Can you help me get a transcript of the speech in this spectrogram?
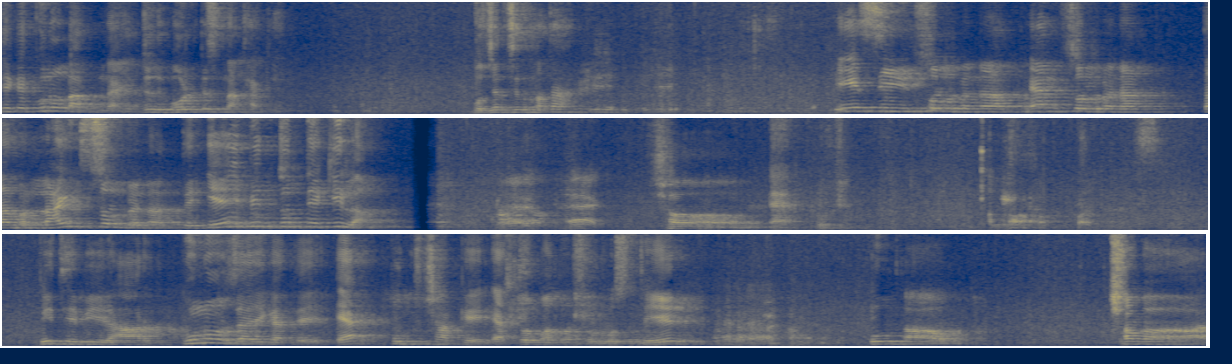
থেকে কোনো লাভ নাই, যদি ভোল্টেজ না থাকে। বুঝেছেন কথা? এসি চলবে না ফ্যান চলবে না, তারপর লাইট চলবে না এই বিদ্যুৎ দিয়ে কি লাভ? পৃথিবীর আর কোন জায়গাতে এক পোশাকে এত মানুষ উপস্থিত? কোথাও সবার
